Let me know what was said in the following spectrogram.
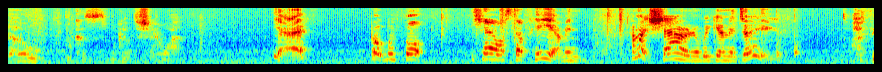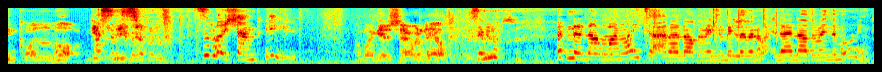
No, because we've got the shower. Yeah, but we've got the shower stuff here. I mean, how much showering are we going to do? I think quite a lot, given That's the amount of. It's a lot of shampoo. I might get a shower now. and another one later, and another in the middle of the night, and another in the morning.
